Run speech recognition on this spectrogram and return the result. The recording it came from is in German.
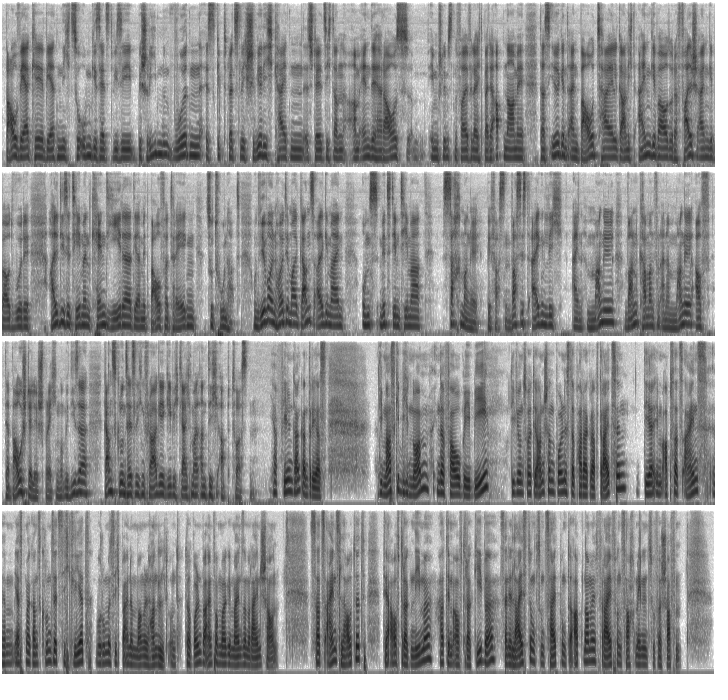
Bauwerke werden nicht so umgesetzt, wie sie beschrieben wurden. Es gibt plötzlich Schwierigkeiten. Es stellt sich dann am Ende heraus, im schlimmsten Fall vielleicht bei der Abnahme, dass irgendein Bauteil gar nicht eingebaut oder falsch eingebaut wurde. All diese Themen kennt jeder, der mit Bauverträgen zu tun hat. Und wir wollen heute mal ganz allgemein uns mit dem Thema Sachmangel befassen. Was ist eigentlich ein Mangel? Wann kann man von einem Mangel auf der Baustelle sprechen? Und mit dieser ganz grundsätzlichen Frage gebe ich gleich mal an dich ab, Thorsten. Ja, vielen Dank, Andreas. Die maßgebliche Norm in der VOBB die wir uns heute anschauen wollen, ist der Paragraph 13, der im Absatz 1 ähm, erstmal ganz grundsätzlich klärt, worum es sich bei einem Mangel handelt. Und da wollen wir einfach mal gemeinsam reinschauen. Satz 1 lautet, der Auftragnehmer hat dem Auftraggeber seine Leistung zum Zeitpunkt der Abnahme frei von Sachmängeln zu verschaffen.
